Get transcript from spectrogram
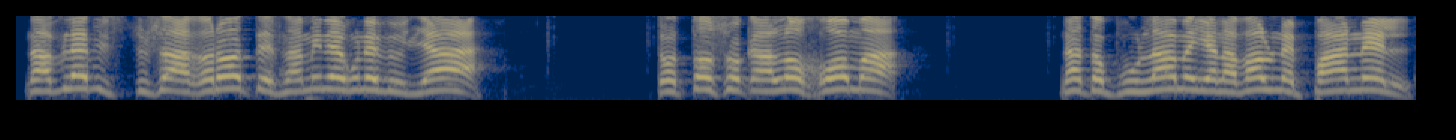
Να βλέπεις τους αγρότες να μην έχουν δουλειά. Το τόσο καλό χώμα να το πουλάμε για να βάλουν πάνελ.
